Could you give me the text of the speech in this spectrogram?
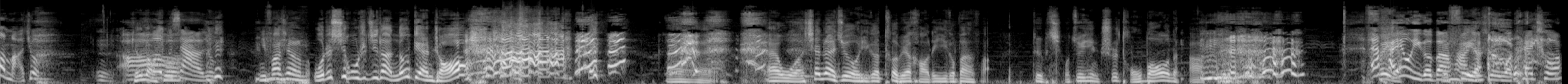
了嘛，就嗯啊喝不下了就嘿你发现了吗？我这西红柿鸡蛋能点着。哎哎，我现在就有一个特别好的一个办法。对不起，我最近吃头孢呢啊，哎，还有一个办法就是我开车，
